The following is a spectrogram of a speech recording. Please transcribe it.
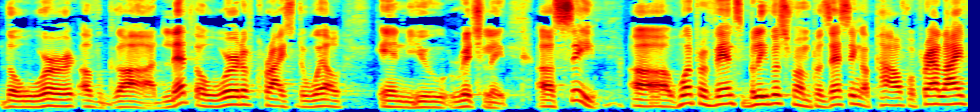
the word of God. Let the word of Christ dwell in you richly. Uh, C, uh, what prevents believers from possessing a powerful prayer life?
